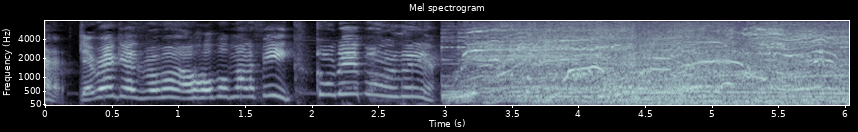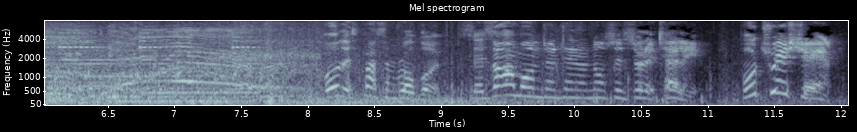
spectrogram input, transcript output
Arr! Det verkar vara Hobo Malefik. Gå det bara det. Oh, this passing robot says I'm on Nintendo no Södertälje. For Trishan!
